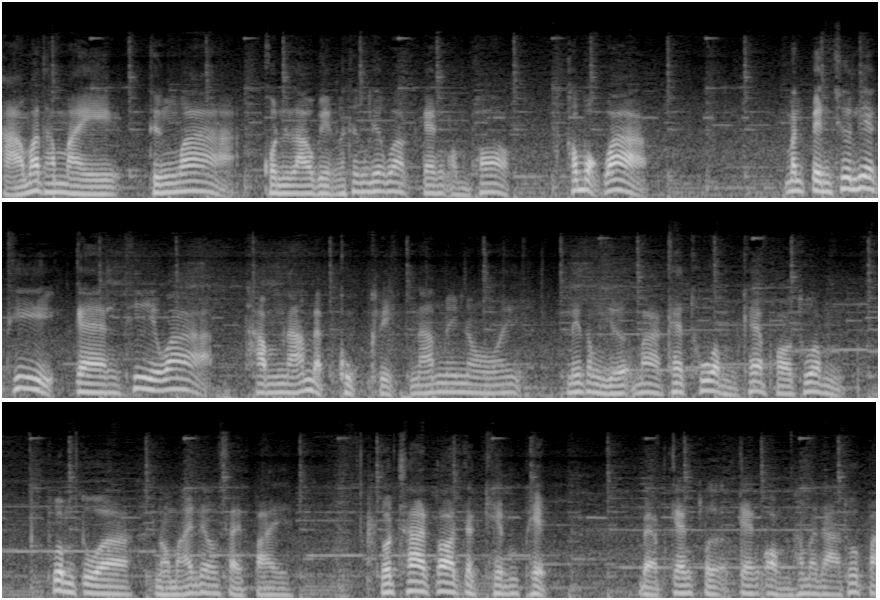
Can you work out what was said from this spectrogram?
ถามว่าทำไมถึงว่าคนลาวเวียงเขาถึงเรียกว่าแกงอ่อมพอกเขาบอกว่ามันเป็นชื่อเรียกที่แกงที่ว่าทำน้ำแบบขลุกคลิกน้ำน้อยๆไม่ต้องเยอะมากแค่ท่วม แค่พอท่วม ท่วมตัวหน่อไม้ที่เราใส่ไป รสชาติก็จะเค็มเผ็ด แบบแกงเปิดแกงอ่อมธรรมดาทั่วไป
